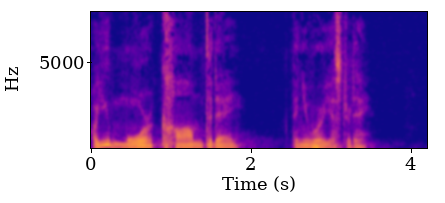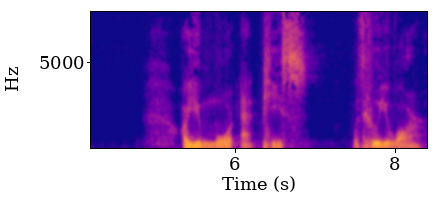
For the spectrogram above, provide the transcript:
Are you more calm today than you were yesterday? Are you more at peace with who you are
